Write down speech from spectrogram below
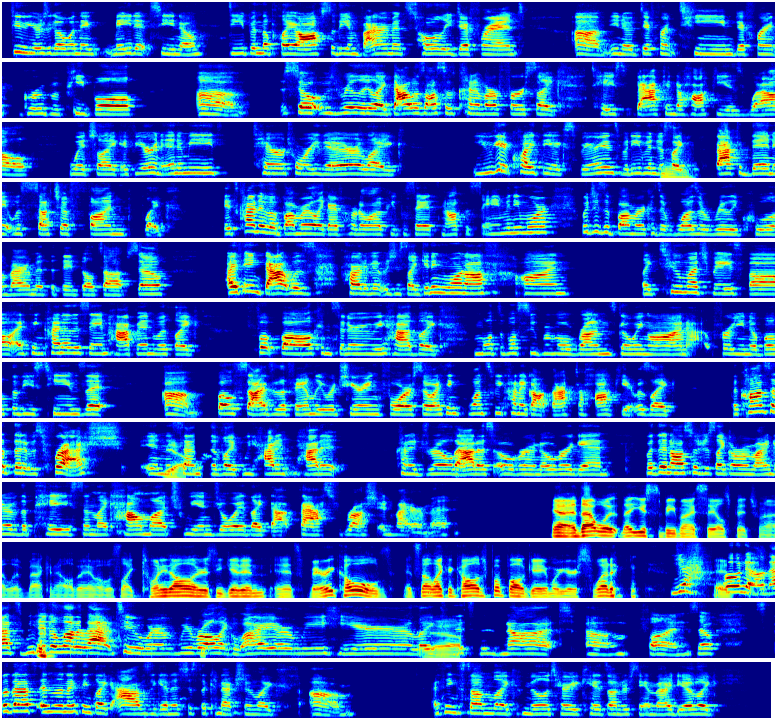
few years ago when they made it to you know deep in the playoffs so the environment's totally different um you know different team different group of people. Um so it was really like that was also kind of our first like taste back into hockey as well which like if you're in enemy territory there like you get quite the experience but even just like back then it was such a fun like it's kind of a bummer like i've heard a lot of people say it's not the same anymore which is a bummer because it was a really cool environment that they built up. So i think that was part of it was just like getting worn off on like too much baseball i think kind of the same happened with like football considering we had like multiple super bowl runs going on for you know both of these teams that um, both sides of the family were cheering for. So I think once we kind of got back to hockey, it was like the concept that it was fresh in the Yeah. sense of like we hadn't had it kind of drilled at us over and over again. But then also just like a reminder of the pace and like how much we enjoyed like that fast rush environment. Yeah, and that was that used to be my sales pitch when I lived back in Alabama. Was like twenty dollars. You get in, and it's very cold. It's not like a college football game where you're sweating. Yeah. And- oh no, that's we did a lot of that too, where we were all like, "Why are we here? Like Yeah. this is not um fun." So, but that's and then I think like Avs again, it's just the connection. Like, um, I think some like military kids understand the idea of like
